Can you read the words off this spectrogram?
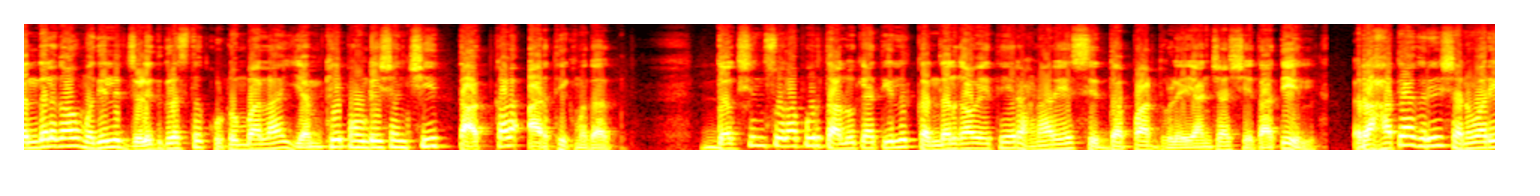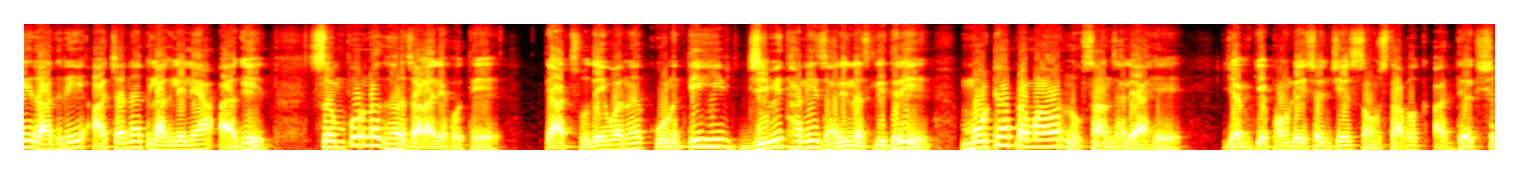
कंदलगाव मधील जळीतग्रस्त कुटुंबाला एमके फाउंडेशनची तात्काळ आर्थिक मदत. दक्षिण सोलापूर तालुक्यातील कंदलगाव येथे राहणारे सिद्धप्पा धुळे यांच्या शेतातील राहत्या घरी शनिवारी रात्री अचानक लागलेल्या आगीत संपूर्ण घर जळाले होते. त्यात सुदैवानं कोणतीही जीवितहानी झाली नसली तरी मोठ्या प्रमाणावर नुकसान झाले आहे. एमके फाउंडेशनचे संस्थापक अध्यक्ष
